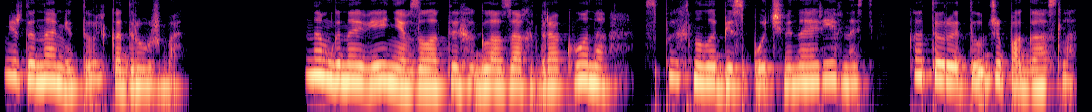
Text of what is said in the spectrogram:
между нами только дружба. На мгновение в золотых глазах дракона вспыхнула беспочвенная ревность, которая тут же погасла.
